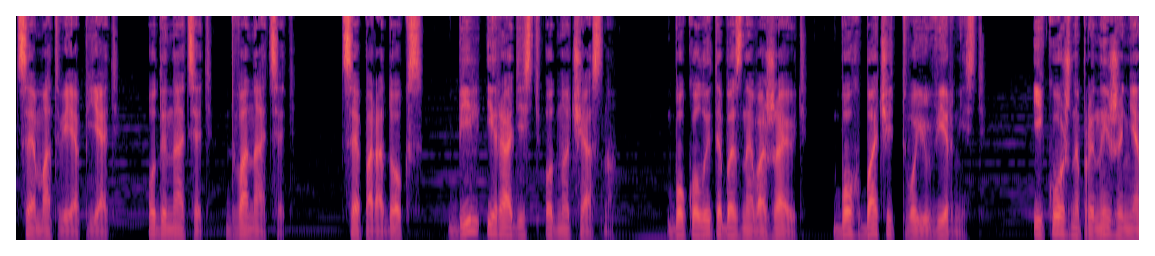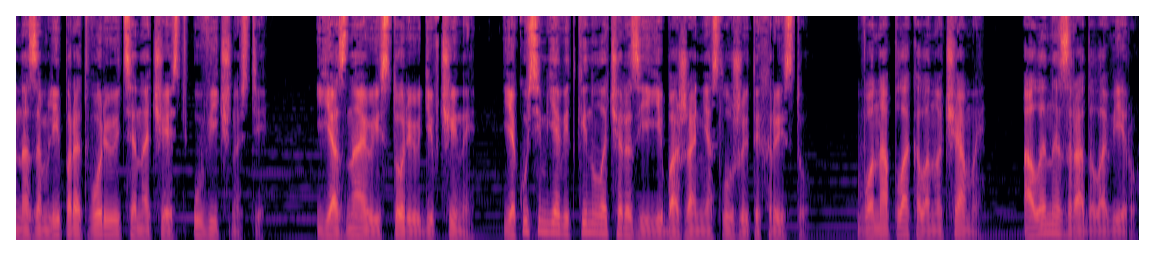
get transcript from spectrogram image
Це Матвія 5, 11, 12. Це парадокс, біль і радість одночасно. Бо коли тебе зневажають, Бог бачить твою вірність. І кожне приниження на землі перетворюється на честь у вічності. Я знаю історію дівчини, яку сім'я відкинула через її бажання служити Христу. Вона плакала ночами, але не зрадила віру.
